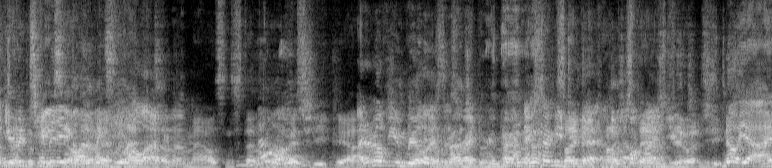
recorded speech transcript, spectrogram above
you I do- intimidate I the do- living hell out out of of them. mouths instead of No. their eyes. Yeah. I don't know if you realize even this, right? imagine that. Next time you It's do even that, look conscious that I behind just you. do it. No, yeah, I,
